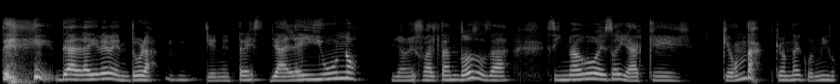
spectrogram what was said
de, de Alaide Ventura tiene tres. Ya leí uno. Ya me faltan dos. O sea, si no hago eso, ya que. ¿Qué onda? ¿Qué onda conmigo?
